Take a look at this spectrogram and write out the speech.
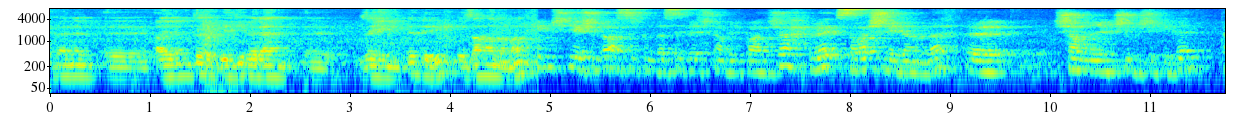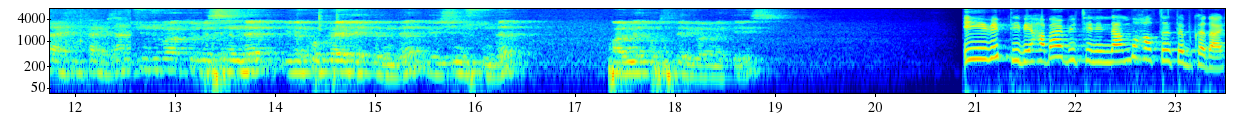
efendim ayrıntı bilgi veren zenginlikte değil. Zaman zaman 72 yaşında az sırtında sefere çıkan bir padişah ve savaş meydanında e, şanlı yakışır bir şekilde tarihini kaybeden 3. Murat Türbesi'nin de yine kubbe eteklerinde, girişin üstünde palmet motifleri görmekteyiz. İyi Web TV haber bülteninden bu haftalık da bu kadar.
